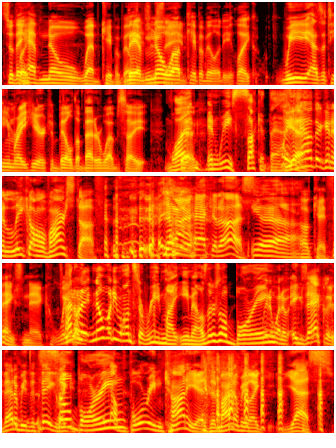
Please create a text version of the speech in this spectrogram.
So they Like- have no web capability. They have no web capability. Like we as a team right here could build a better website. what? than- And we suck at that. Wait, Yeah. now they're gonna leak all of our stuff. Now they're hacking us. Yeah. Okay, thanks, Nick. We I don't. Nobody wants to read my emails. They're so boring. We don't want to. Exactly. That'll be the thing. So like, boring. How boring Connie is, and mine will be like, yes.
